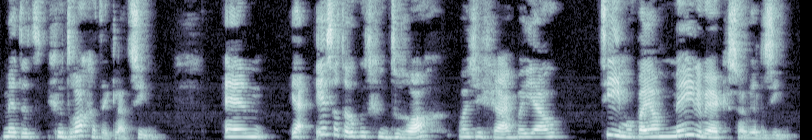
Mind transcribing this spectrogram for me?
met het gedrag dat ik laat zien. En ja, is dat ook het gedrag wat je graag bij jouw team of bij jouw medewerkers zou willen zien?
